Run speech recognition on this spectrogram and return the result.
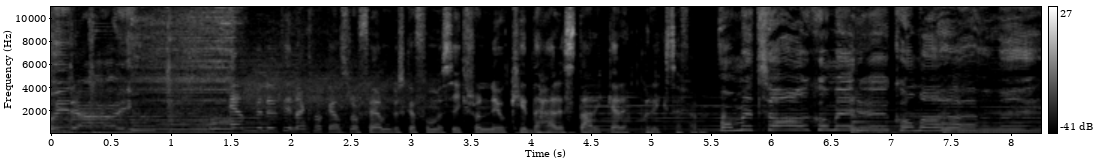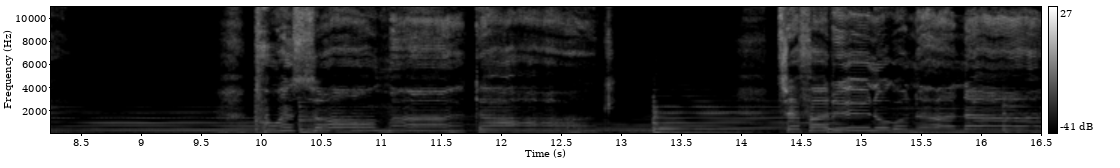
Without you minut innan klockan slår fem. Du ska få musik från New Kid. Det här är starkare på Rix FM. Om ett tag kommer du komma över mig På en sommardag Träffar du någon annan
